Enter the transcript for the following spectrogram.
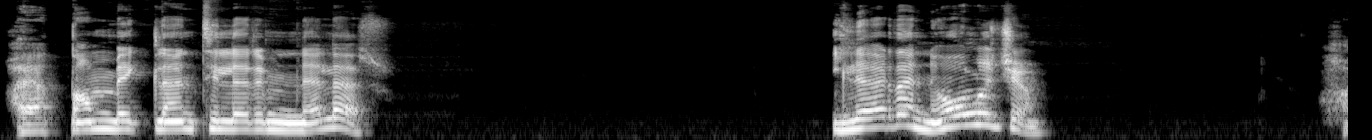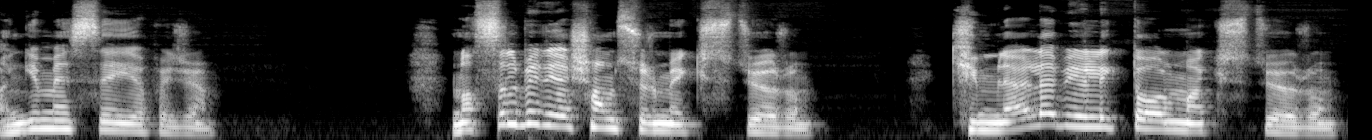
Hayattan beklentilerim neler? İleride ne olacağım? Hangi mesleği yapacağım? Nasıl bir yaşam sürmek istiyorum? Kimlerle birlikte olmak istiyorum?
